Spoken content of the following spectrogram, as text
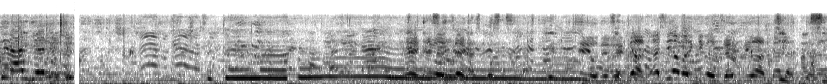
Did I get it? Hey, You, es jeune, tu es au début. Regarde, est-ce qu'il y a un qui est au début? Si.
